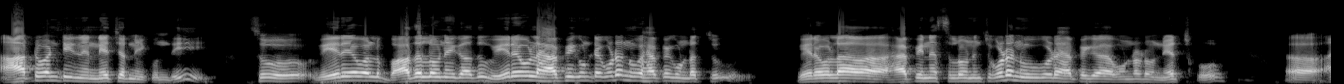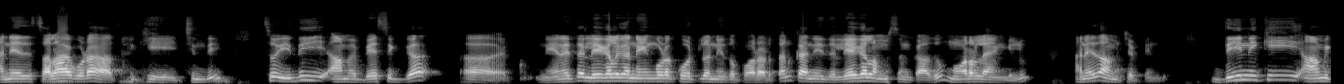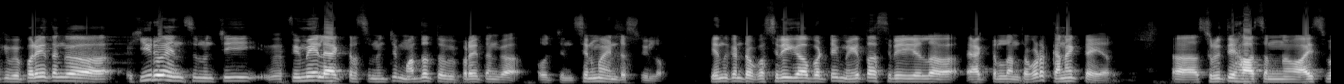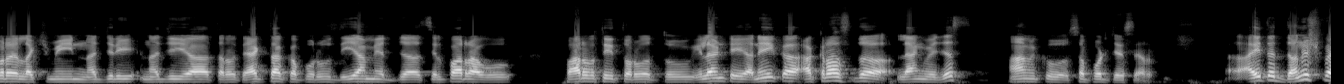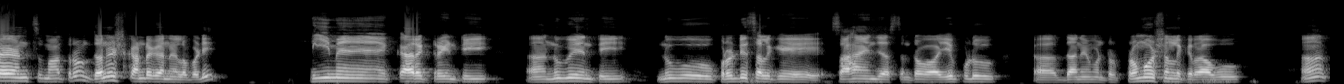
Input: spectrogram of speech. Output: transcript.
అటువంటి నేచర్ నీకుంది. సో వేరే వాళ్ళు బాధల్లోనే కాదు వేరే వాళ్ళు హ్యాపీగా ఉంటే కూడా నువ్వు హ్యాపీగా ఉండొచ్చు. వేరే వాళ్ళ హ్యాపీనెస్లో నుంచి కూడా నువ్వు కూడా హ్యాపీగా ఉండడం నేర్చుకో అనేది సలహా కూడా అతనికి ఇచ్చింది. సో ఇది ఆమె బేసిక్గా నేనైతే లీగల్గా నేను కూడా కోర్టులో నీతో పోరాడతాను కానీ ఇది లీగల్ అంశం కాదు మోరల్ యాంగిల్ అనేది ఆమె చెప్పింది. దీనికి ఆమెకి విపరీతంగా హీరోయిన్స్ నుంచి ఫిమేల్ యాక్టర్స్ నుంచి మద్దతు విపరీతంగా వచ్చింది సినిమా ఇండస్ట్రీలో. ఎందుకంటే ఒక స్త్రీ కాబట్టి మిగతా స్త్రీల యాక్టర్లు అంతా కూడా కనెక్ట్ అయ్యారు. శృతి హాసన్ ఐశ్వర్య లక్ష్మి నజ్రి నజియా తర్వాత ఏక్తా కపూరు దియా మిర్జా శిల్పారావు పార్వతీ తొరవత్తు ఇలాంటి అనేక అక్రాస్ ద లాంగ్వేజెస్ ఆమెకు సపోర్ట్ చేశారు. అయితే ధనుష్ ఫ్యాన్స్ మాత్రం ధనుష్ కండగా నిలబడి ఈమె క్యారెక్టర్ ఏంటి నువ్వేంటి నువ్వు ప్రొడ్యూసర్లకి సహాయం చేస్తుంటావా ఎప్పుడు దాని ఏమంటారు ప్రమోషన్లకి రావు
